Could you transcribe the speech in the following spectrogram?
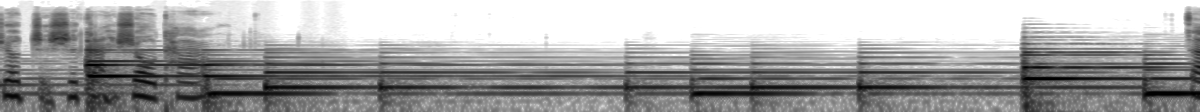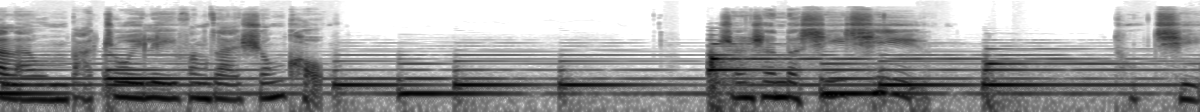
就只是感受它。再来，我们把注意力放在胸口，深深的吸气，吐气，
